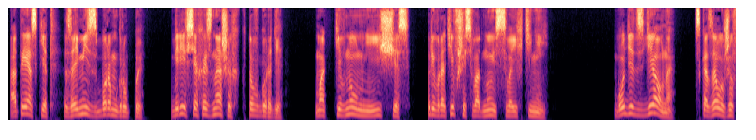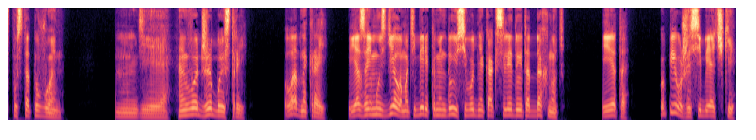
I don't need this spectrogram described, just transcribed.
А ты, Аскет, займись сбором группы. Бери всех из наших, кто в городе. Мак кивнул мне и исчез, превратившись в одну из своих теней. «Будет сделано», — сказал уже в пустоту воин. «Мде, вот же быстрый. Ладно, Край, я займусь делом, а тебе рекомендую сегодня как следует отдохнуть. И это, купи уже себе очки,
